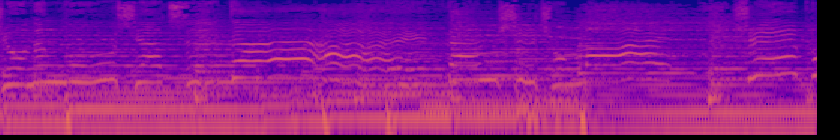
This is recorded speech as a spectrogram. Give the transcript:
就能无瑕疵的爱。但是重来，却不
